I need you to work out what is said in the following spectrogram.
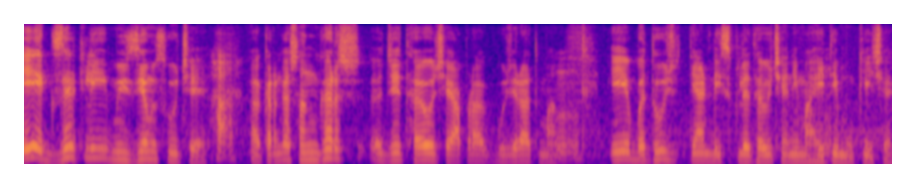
એ એક્ઝેક્ટલી મ્યુઝિયમ શું છે? કારણ કે સંઘર્ષ જે થયો છે આપણા ગુજરાતમાં એ બધું જ ત્યાં ડિસ્પ્લે થયું છે એની માહિતી મૂકી છે.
